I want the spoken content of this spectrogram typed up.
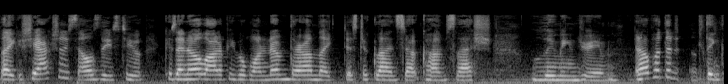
Like she actually sells these too because I know a lot of people wanted them. They're on like districtlines.com slash looming dream, and I'll put the link,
